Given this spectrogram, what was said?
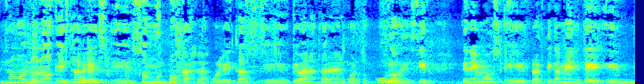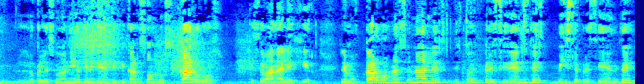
No, no, no. Esta vez eh, son muy pocas las boletas eh, que van a estar en el cuarto oscuro. Es decir, tenemos eh, prácticamente lo que la ciudadanía tiene que identificar son los cargos que se van a elegir. Tenemos cargos nacionales, esto es presidente, vicepresidente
